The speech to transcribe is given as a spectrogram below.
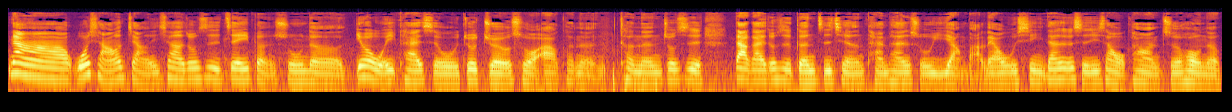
那我想要讲一下，就是这一本书呢，因为我一开始我就觉得说啊，可能可能就是大概就是跟之前谈判书一样吧，了无新意。但是实际上我看完之后呢，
